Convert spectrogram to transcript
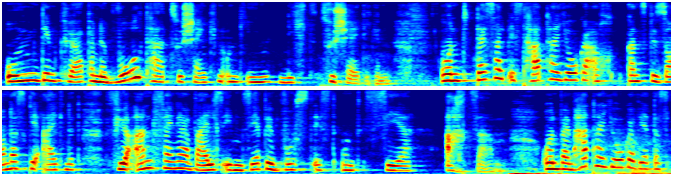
um dem Körper eine Wohltat zu schenken und ihn nicht zu schädigen. Und deshalb ist Hatha Yoga auch ganz besonders geeignet für Anfänger, weil es eben sehr bewusst ist und sehr achtsam. Und beim Hatha Yoga wird das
